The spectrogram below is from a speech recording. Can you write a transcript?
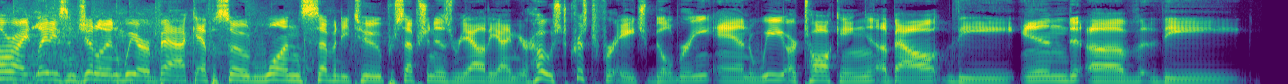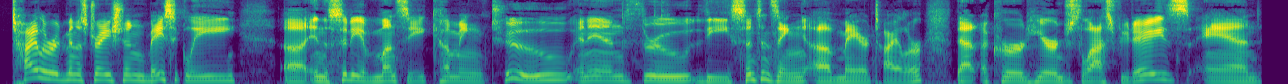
All right, ladies and gentlemen, we are back. Episode 172 Perception is Reality. I'm your host, Christopher H. Bilbrey, and we are talking about the end of the Tyler administration, basically uh, in the city of Muncie, coming to an end through the sentencing of Mayor Tyler that occurred here in just the last few days. And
